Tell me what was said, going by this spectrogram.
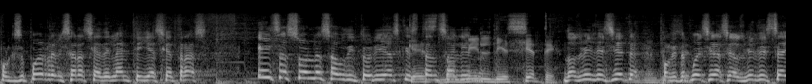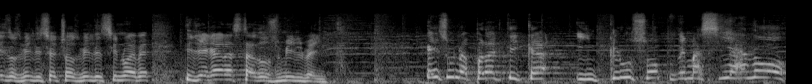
porque se puede revisar hacia adelante y hacia atrás. Esas son las auditorías que, Que están es saliendo. 2017. 2017, porque te puedes ir hacia 2016, 2018, 2019 y llegar hasta 2020. Es una práctica incluso demasiado,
